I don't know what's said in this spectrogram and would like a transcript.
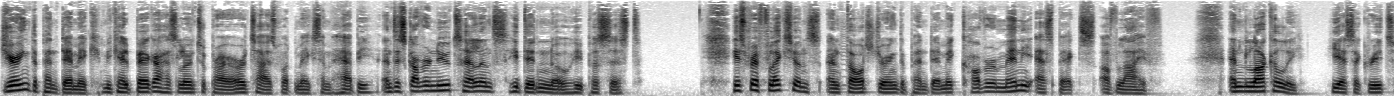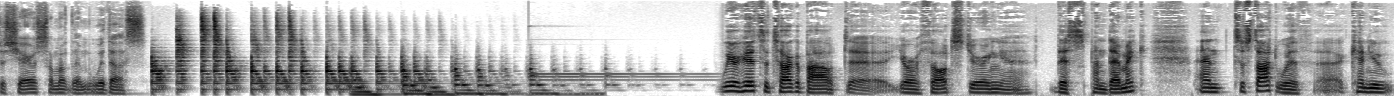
During the pandemic, Mikael Becker has learned to prioritize what makes him happy and discover new talents he didn't know he possessed. His reflections and thoughts during the pandemic cover many aspects of life, and luckily, he has agreed to share some of them with us. We're here to talk about uh, your thoughts during uh, this pandemic. And to start with, uh, can you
